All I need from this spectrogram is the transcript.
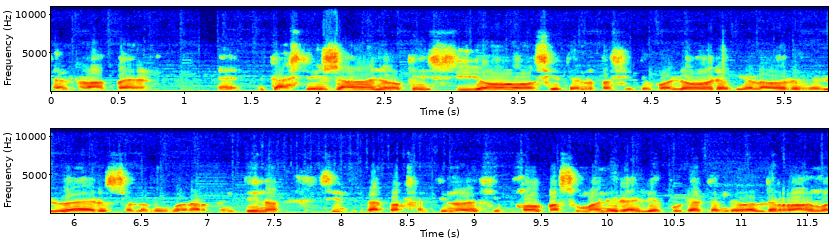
del rap en, castellano, que yo, Siete Notas, Siete Colores, Violadores del Verso, lo mismo en Argentina, Sindicato Argentino de Hip Hop, a su manera, Elia Curiacan de Valderrama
